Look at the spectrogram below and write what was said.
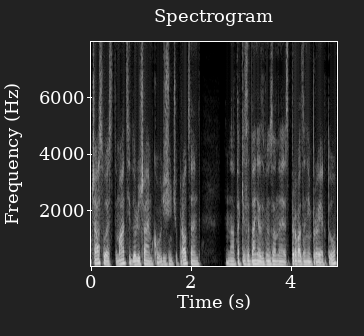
czasu estymacji doliczałem około 10% na takie zadania związane z prowadzeniem projektu.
